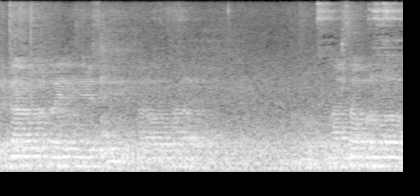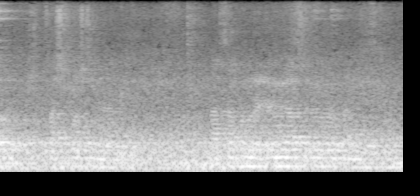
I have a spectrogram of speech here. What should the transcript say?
శ్రీకాకుళంలో ట్రైనింగ్ చేసి తర్వాత నర్సాపురంలో ఫస్ట్ పోస్ట్ ఉందండి నర్సాపురం రిటర్న్ ఆఫీసర్గా కూడా పనిచేస్తాను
